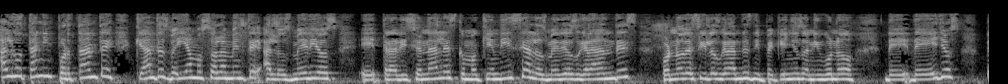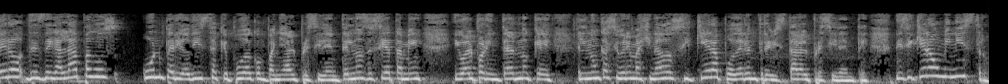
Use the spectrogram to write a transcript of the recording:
Algo tan importante que antes veíamos solamente a los medios eh, tradicionales, como quien dice, a los medios grandes, por no decir los grandes ni pequeños a ninguno de, ellos, pero desde Galápagos un periodista que pudo acompañar al presidente. Él nos decía también, igual por interno, que él nunca se hubiera imaginado siquiera poder entrevistar al presidente, ni siquiera un ministro.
